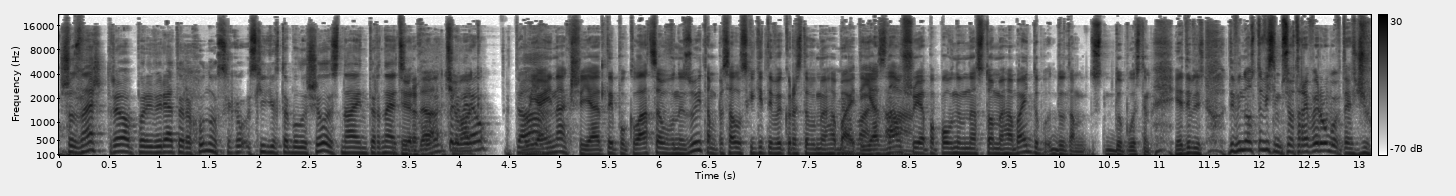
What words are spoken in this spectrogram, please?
що знаєш, треба перевіряти рахунок, скільки- в тебе лишилось на інтернеті. Ти рахунок чувак. перевіряв? Да. Бо я інакше, я типу клацав внизу і там писало, скільки ти використав мегабайт. І я знав, а. що я поповнив на 100 мегабайт, ну там, с- допустим. Я дивлюсь, 98, все, треба робив, та вчу.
